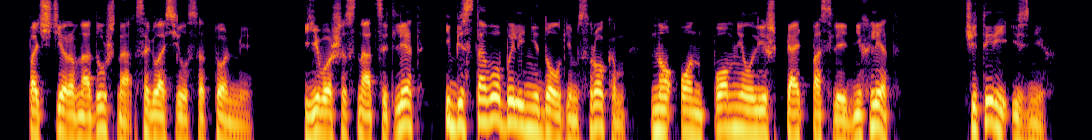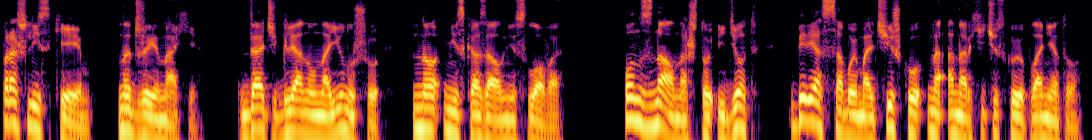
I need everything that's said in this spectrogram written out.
– почти равнодушно согласился Томми. Его 16 лет и без того были недолгим сроком, но он помнил лишь пять последних лет – Четыре из них прошли с Кеем на Джейнахе. Дач глянул на юношу, но не сказал ни слова. Он знал, на что идет, беря с собой мальчишку на анархическую планету.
